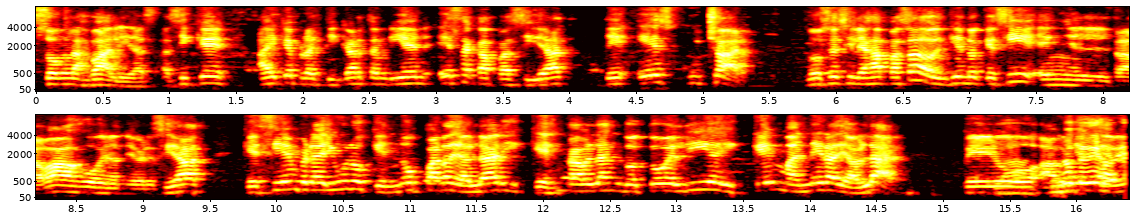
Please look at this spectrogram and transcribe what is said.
son las válidas. Así que hay que practicar también esa capacidad de escuchar. No sé si les ha pasado, entiendo que sí, en el trabajo, en la universidad, que siempre hay uno que no para de hablar y que está hablando todo el día y qué manera de hablar. Pero habría, que ver,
